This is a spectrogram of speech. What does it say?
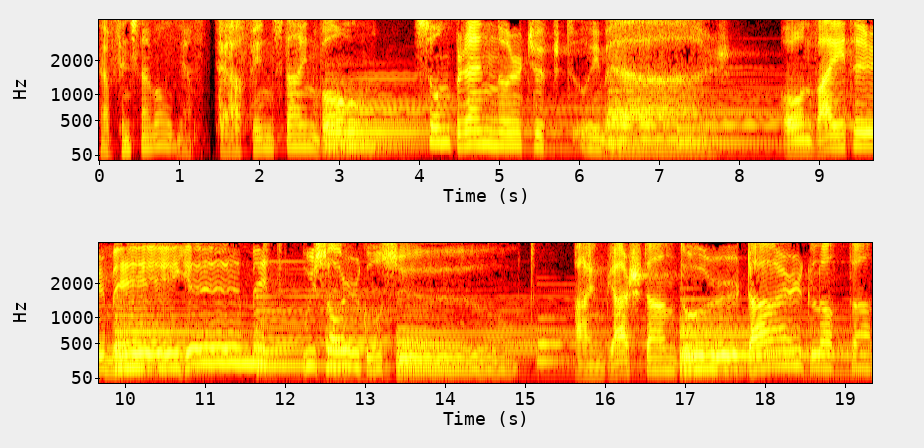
Där finns det väl, ja. Der finst ein vogn som brennur djupt i mer Hon veiter meie mitt ui sorg og sut Ein bjarstan durdar glotta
